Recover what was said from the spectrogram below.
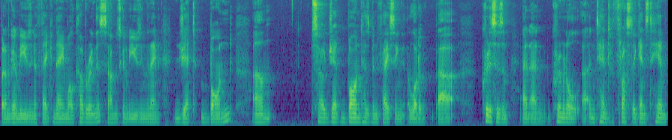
but I'm going to be using a fake name while covering this. So I'm just going to be using the name Jet Bond. Um, so Jet Bond has been facing a lot of uh, criticism and, and criminal uh, intent thrust against him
